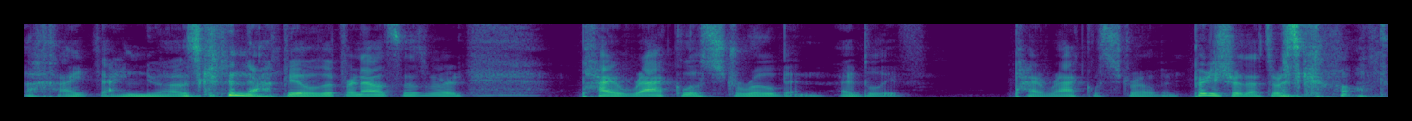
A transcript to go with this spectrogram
ugh, I, I knew I was going to not be able to pronounce this word, pyraclostrobin, I believe. Pyraclostrobin, pretty sure that's what it's called,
